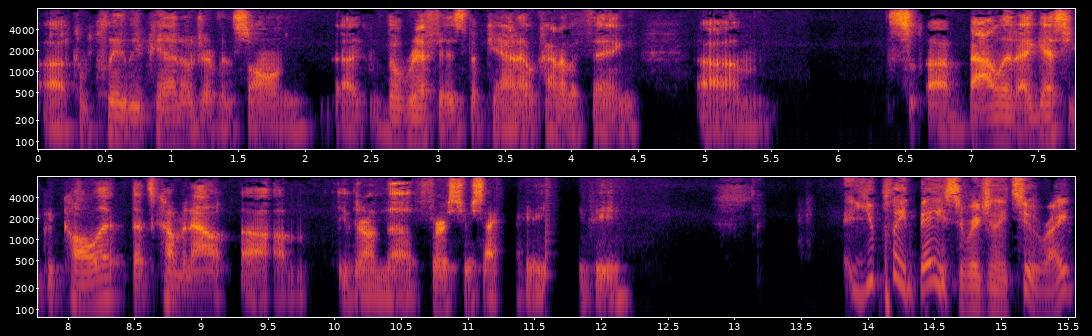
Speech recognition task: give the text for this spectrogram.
uh, completely piano driven song. Uh, the riff is the piano kind of a thing. Um, uh, ballad, I guess you could call it, that's coming out um, either on the first or second EP. You played bass originally too, right?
